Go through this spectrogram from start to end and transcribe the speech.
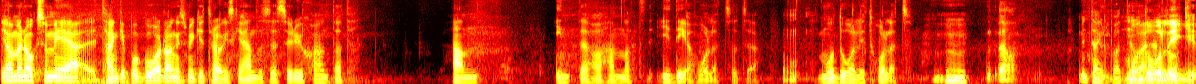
Ja, men också med tanke på gårdagens mycket tragiska händelser så är det ju skönt att han inte har hamnat i det hålet så att säga. Må dåligt hålet. Mm. Ja. Med tanke på att det Må var dålig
